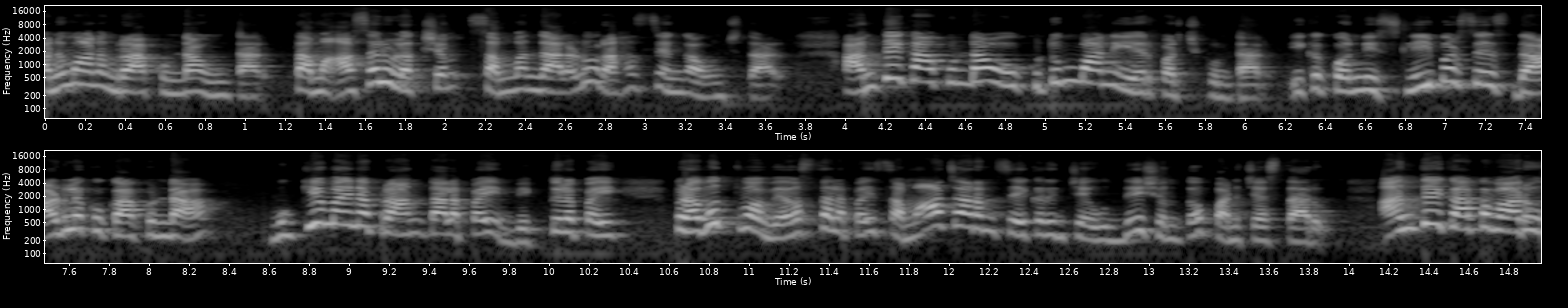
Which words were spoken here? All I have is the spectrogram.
అనుమానం రాకుండా ఉంటారు. తమ అసలు లక్ష్యం సంబంధాలను రహస్యంగా ఉంచుతారు. అంతేకాకుండా ఓ కుటుంబాన్ని ఏర్పరచుకుంటారు. ఇక కొన్ని స్లీపర్ సెల్స్ దాడులకు కాకుండా ముఖ్యమైన ప్రాంతాలపై వ్యక్తులపై ప్రభుత్వ వ్యవస్థలపై సమాచారం సేకరించే ఉద్దేశంతో పనిచేస్తారు. అంతేకాక వారు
